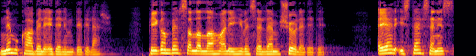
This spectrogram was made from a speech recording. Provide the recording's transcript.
Ne mukabele edelim dediler. Peygamber sallallahu aleyhi ve sellem şöyle dedi. Eğer isterseniz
